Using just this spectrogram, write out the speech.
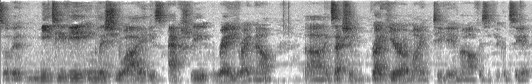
So the Mi TV English UI is actually ready right now. Uh, it's actually right here on my TV in my office if you could see it.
